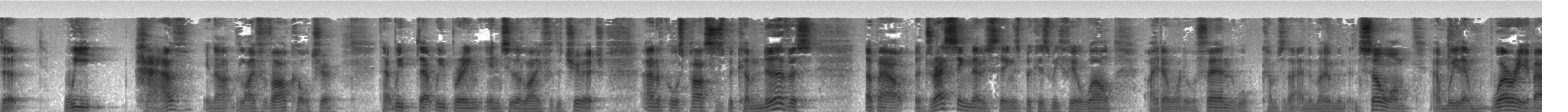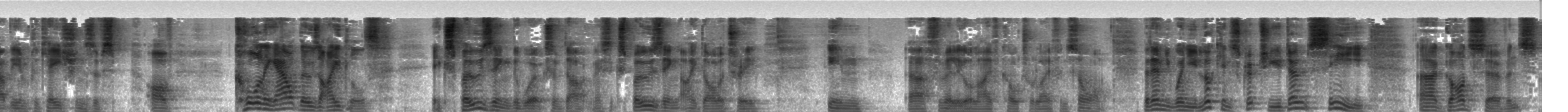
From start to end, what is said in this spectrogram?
that we have in our, the life of our culture that we that we bring into the life of the church. And of course, pastors become nervous about addressing those things because we feel, well, I don't want to offend. We'll come to that in a moment, and so on. And we then worry about the implications of of calling out those idols, exposing the works of darkness, exposing idolatry in uh, familial life, cultural life, and so on. But then when you look in Scripture, you don't see uh, God's servants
